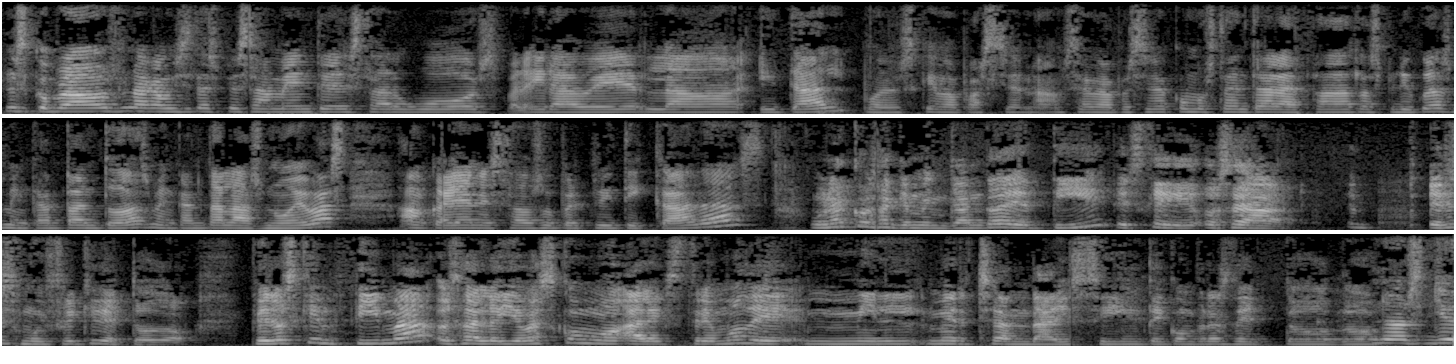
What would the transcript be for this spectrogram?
Nos compramos una camiseta expresamente de Star Wars para ir a verla y tal. Bueno, es que me apasiona. O sea, me apasiona cómo están entrelazadas las películas. Me encantan todas, me encantan las nuevas, aunque hayan estado súper criticadas. Una cosa que me encanta de ti es que, o sea, eres muy friki de todo. Pero es que encima, o sea, lo llevas como al extremo de mil merchandising, te compras de todo. No, yo-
